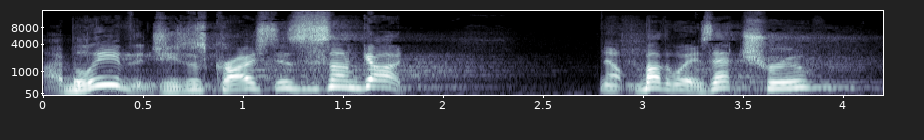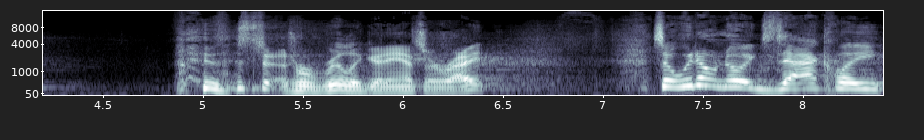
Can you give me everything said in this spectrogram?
I believe that Jesus Christ is the Son of God. Now, by the way, is that true? That's a really good answer, right? So we don't know exactly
